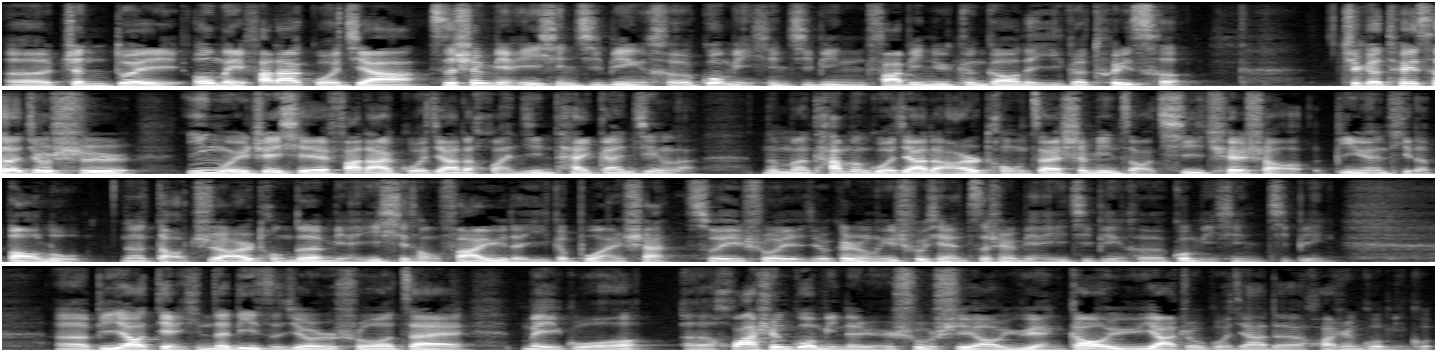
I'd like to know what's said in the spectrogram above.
呃针对欧美发达国家自身免疫性疾病和过敏性疾病发病率更高的一个推测。这个推测就是因为这些发达国家的环境太干净了，那么他们国家的儿童在生命早期缺少病原体的暴露，那导致儿童的免疫系统发育的一个不完善，所以说也就更容易出现自身免疫疾病和过敏性疾病。呃，比较典型的例子就是说，在美国，呃，花生过敏的人数是要远高于亚洲国家的花生过敏过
